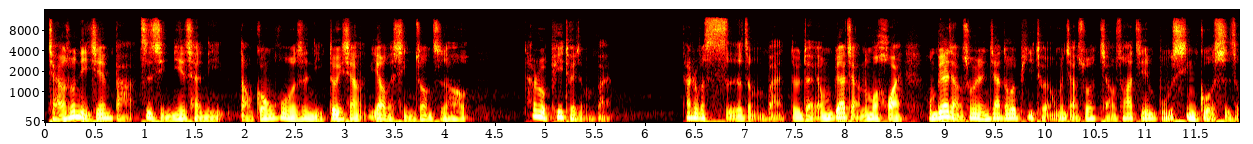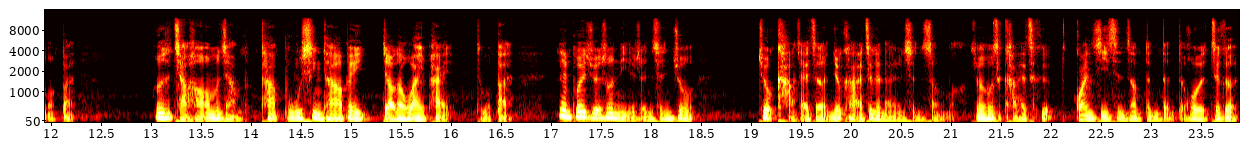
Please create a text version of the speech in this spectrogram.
假如说你今天把自己捏成你老公或者是你对象要的形状之后，他如果劈腿怎么办？他如果死了怎么办？对不对？我们不要讲那么坏，我们不要讲说人家都会劈腿，我们讲说，假如说他今天不幸过世怎么办？或者是讲好，我们讲他不幸他要被调到外派怎么办？那你不会觉得说你的人生就？就卡在这，你就卡在这个男人身上嘛，就或者卡在这个关系身上等等的，或者这个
